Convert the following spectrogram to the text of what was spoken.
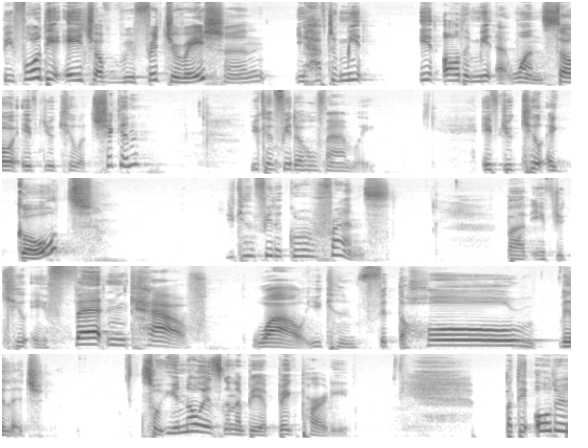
Before the age of refrigeration, you have to meet, eat all the meat at once. So if you kill a chicken, you can feed a whole family. If you kill a goat, you can feed a group of friends. But if you kill a fattened calf, wow, you can feed the whole village. So you know it's going to be a big party. But the older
